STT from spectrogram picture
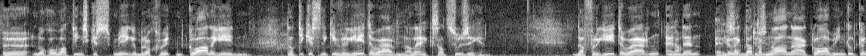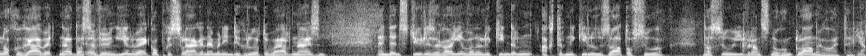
eh, nogal wat dingetjes meegebracht werden, kleinigheden. Dat ik eens een keer vergeten waren, Allee, ik zal het zo zeggen. Dat vergeten waren en Ja, dan, er gelijk dat erna naar een klaar winkeltje nog gegaan werd nadat Ja. ze voor een geelwijk opgeslagen hebben in de grote warenhuizen. En dan sturen ze een van hun kinderen achter een kilo zaad of zo. Dat is zo in Frans nog een kleinigheid. Hè. ja.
